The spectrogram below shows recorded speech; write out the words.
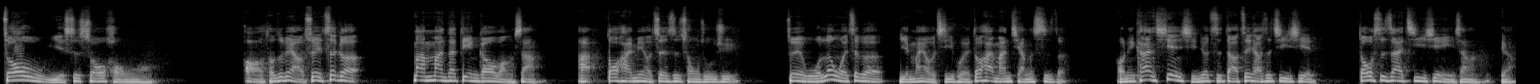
周五也是收红哦。哦，投资朋友，所以这个慢慢在垫高往上啊，都还没有正式冲出去，所以我认为这个也蛮有机会，都还蛮强势的。哦，你看线型就知道，这条是季线，都是在季线以上的股票，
